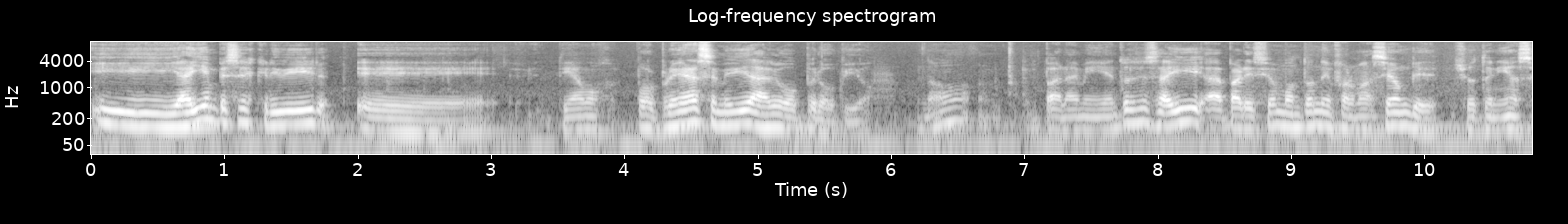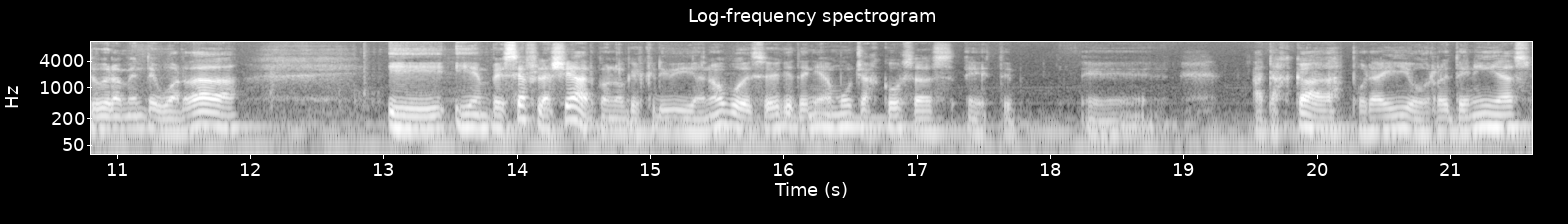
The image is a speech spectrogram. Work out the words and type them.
y ahí empecé a escribir, eh, digamos, por primera vez en mi vida algo propio, ¿no? Para mí. Entonces ahí apareció un montón de información que yo tenía seguramente guardada. Y, y empecé a flashear con lo que escribía, ¿no? Porque se ve que tenía muchas cosas este, eh, atascadas por ahí o retenidas.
